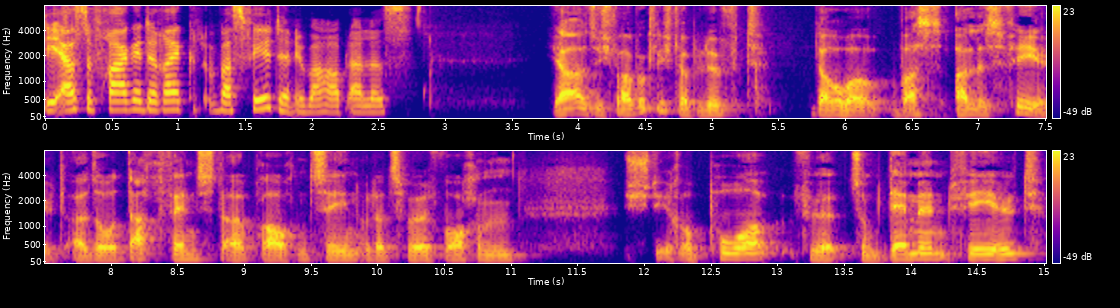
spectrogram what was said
Die erste Frage direkt, was fehlt denn überhaupt alles? Ja, also ich war wirklich verblüfft darüber, was alles fehlt. Also Dachfenster brauchen zehn oder zwölf Wochen. Styropor für zum Dämmen fehlt.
